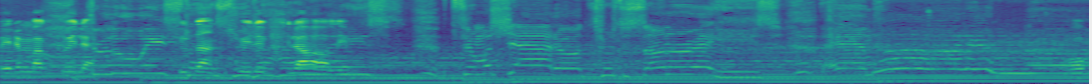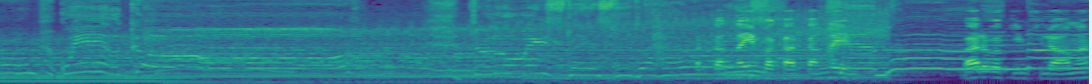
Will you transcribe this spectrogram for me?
Benim bak böyle. Şuradan şöyle bir silah alayım. Hop. Arkandayım bak arkandayım. Ver bakayım silahımı.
